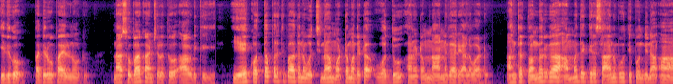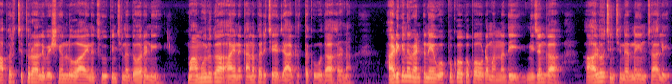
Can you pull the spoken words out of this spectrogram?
ఇదిగో పది రూపాయల నోటు. నా శుభాకాంక్షలతో ఆవిడికి ఏ కొత్త ప్రతిపాదన వచ్చినా మొట్టమొదట వద్దు అనటం నాన్నగారి అలవాటు. అంత తొందరగా అమ్మ దగ్గర సానుభూతి పొందిన ఆ అపరిచితురాలి విషయంలో ఆయన చూపించిన ధోరణి మామూలుగా ఆయన కనపరిచే జాగ్రత్తకు ఉదాహరణ. అడిగిన వెంటనే ఒప్పుకోకపోవడం అన్నది నిజంగా ఆలోచించి నిర్ణయించాలి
